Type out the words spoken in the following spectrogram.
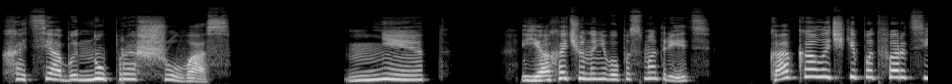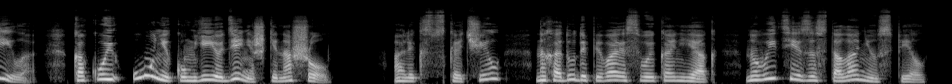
хотя бы, ну, прошу вас». «Нет, я хочу на него посмотреть. Как Аллочке подфартило, какой уникум ее денежки нашел». Алекс вскочил, на ходу допивая свой коньяк, но выйти из-за стола не успел.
